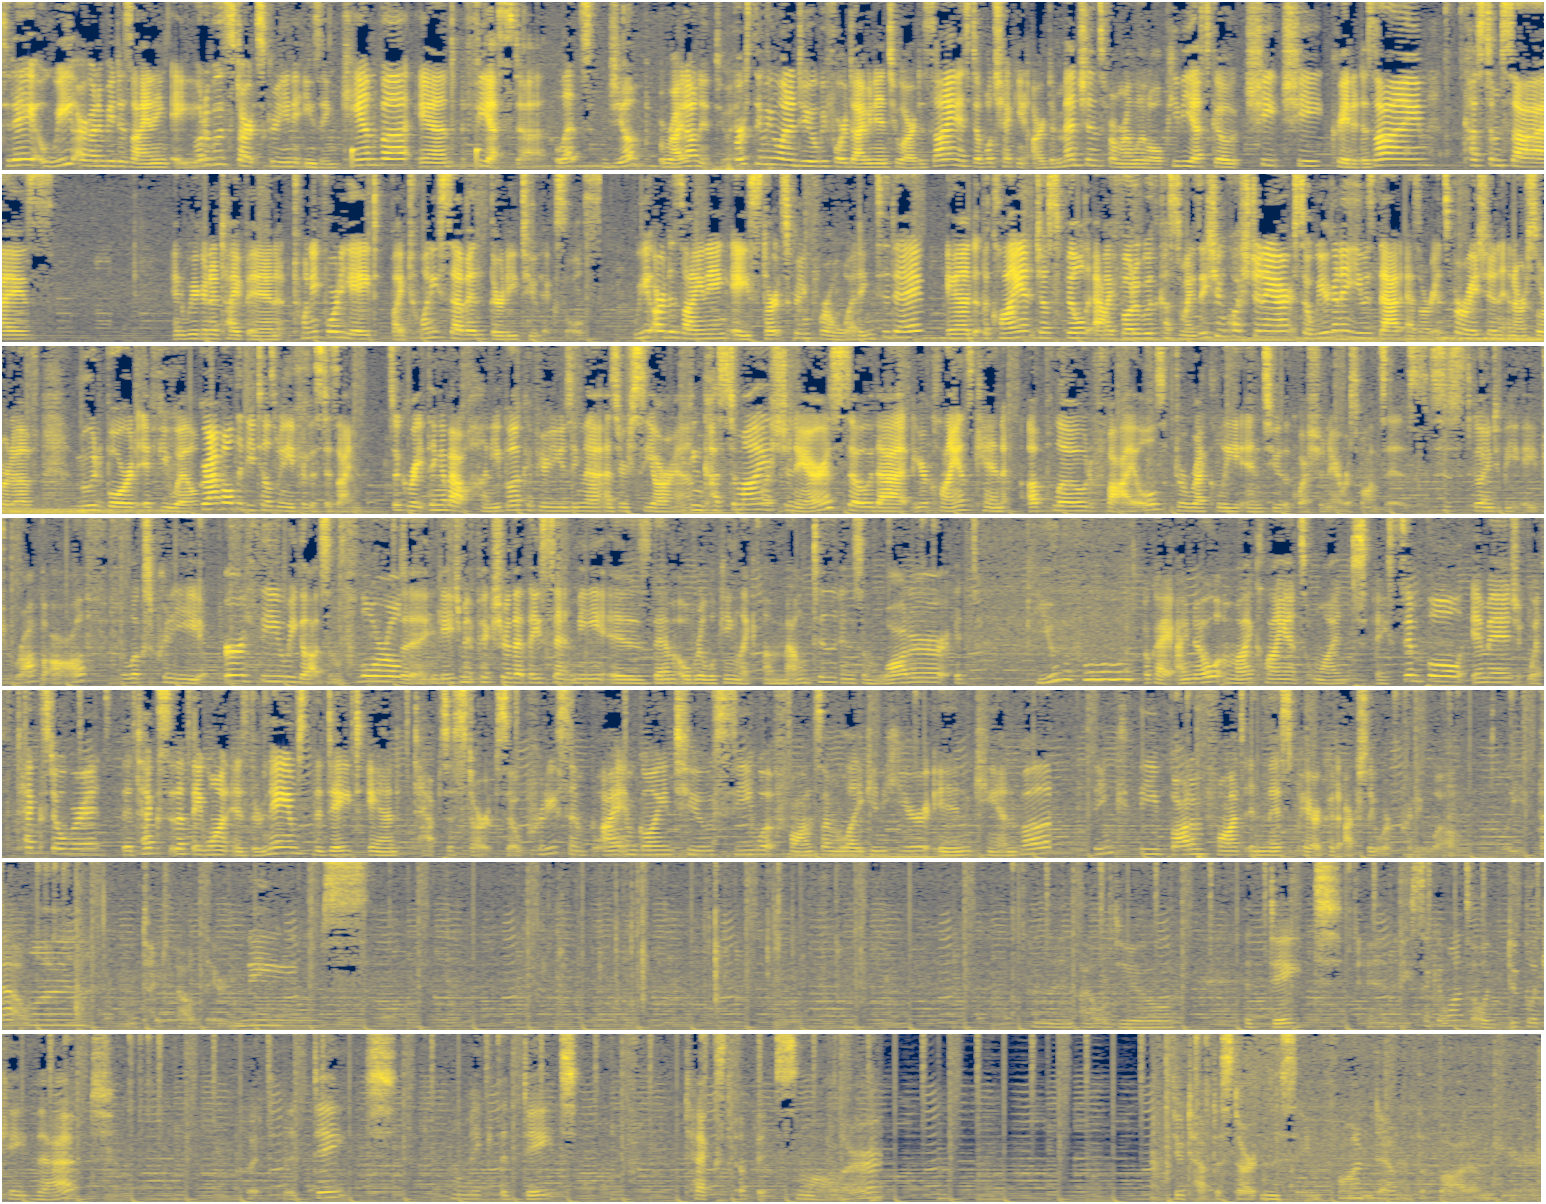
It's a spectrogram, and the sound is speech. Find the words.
Today we are going to be designing a photo booth start screen using Canva and Fiesta. Let's jump right on into it. First thing we want to do before diving into our design is double checking our dimensions from our little PBSCO cheat sheet. Create a design, custom size, and we're going to type in 2048 by 2732 pixels. We are designing a start screen for a wedding today, and the client just filled out my photo booth customization questionnaire, so we're gonna use that as our inspiration and our sort of mood board, if you will. Grab all the details we need for this design. It's a great thing about Honeybook if you're using that as your CRM. You can customize questionnaires so that your clients can upload files directly into the questionnaire responses. This is going to be a drop off. It looks pretty earthy. We got some florals. The engagement picture that they sent me is them overlooking like a mountain and some water. It's beautiful. Okay, I know my clients want a simple image with text over it. The text that they want is their names, the date, and tap to start. So pretty simple. I am going to see what fonts I'm liking here in Canva. I think the bottom font in this pair could actually work pretty well. Delete that one type out their names. I will do the date in a second one, so I'll duplicate that, put the date, I'll make the date text a bit smaller. Do tap to start in the same font down at the bottom here.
